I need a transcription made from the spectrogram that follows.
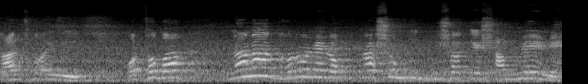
কাজ হয়নি অথবা নানা ধরনের অপ্রাসঙ্গিক বিষয়কে সামনে এনে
